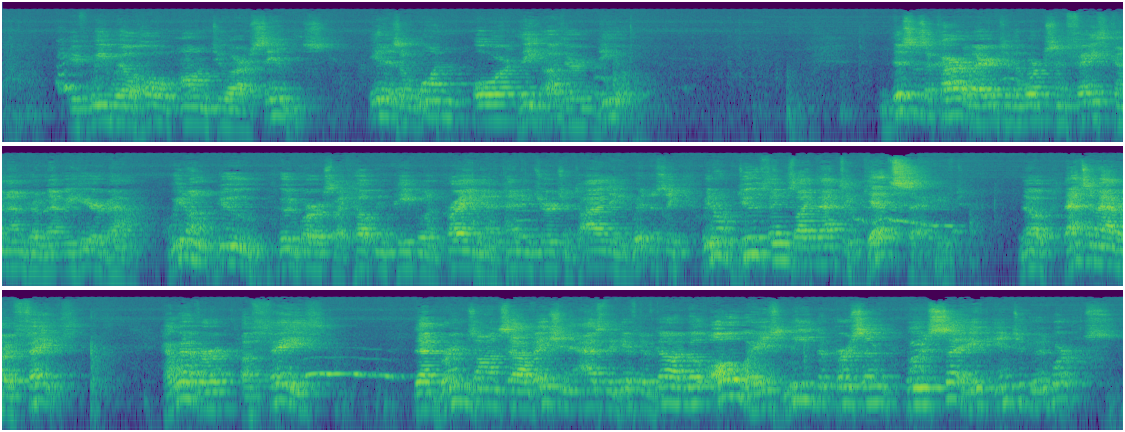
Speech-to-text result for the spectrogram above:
if we will hold on to our sins. It is a one or the other deal. This is a corollary to the works and faith conundrum that we hear about. We don't do good works like helping people and praying and attending church and tithing and witnessing. We don't do things like that to get saved. No, that's a matter of faith. However, a faith that brings on salvation as the gift of God will always lead the person who is saved into good works.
